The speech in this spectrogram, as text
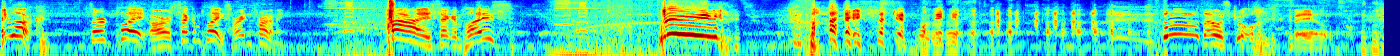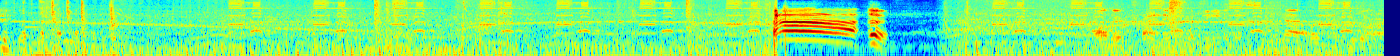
Hey, look! Third place, or second place, right in front of me. Hi, second place! Whee! Hi, second place! that was cool. Fail. Ah! Uh. Well, they're trying to me, and it's not working too well.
